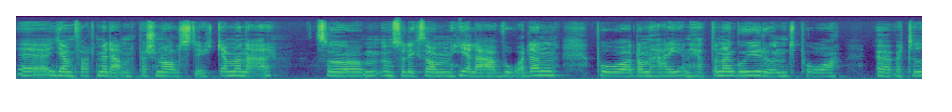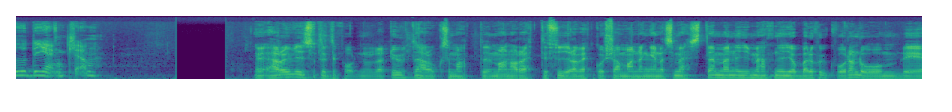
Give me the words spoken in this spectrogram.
eh, jämfört med den personalstyrka man är. Så, mm, så liksom hela vården på de här enheterna går ju runt på övertid egentligen. Eh, här har ju vi suttit i podden och lärt ut det här också om att eh, man har rätt till fyra veckors sammanhängande semester men i och med att ni jobbar i sjukvården då om det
